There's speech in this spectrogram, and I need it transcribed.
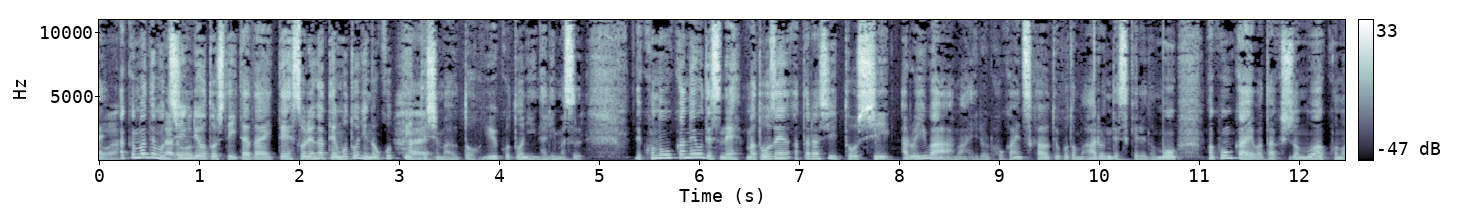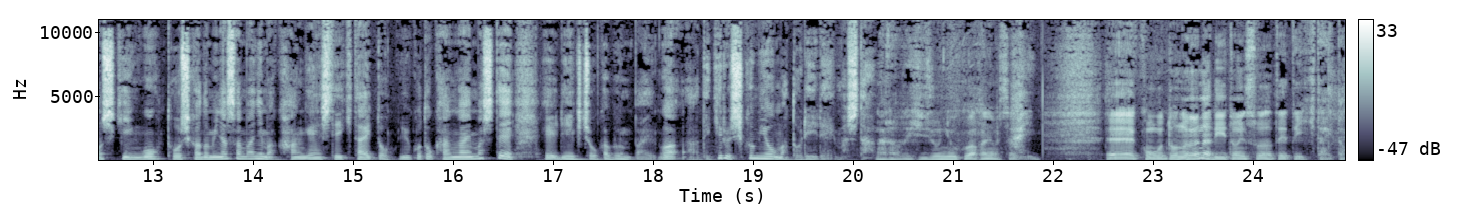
いうのは。はい。あくまでも賃料としていただいて、それが手元に残っていってしまうということになります。で、このお金をですね、まあ当然新しい投資、あるいは、まあいろいろ他に使うということもあるんですけれども、まあ今回私どもはこの資金を投資家の皆様にまあ還元していきたいということを考えまして、えー、利益超過分配ができる仕組みをまあ取り入れました。なるほど。非常によくわかりました。はい、えー、今後どのようなリードに育てていきたいと。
